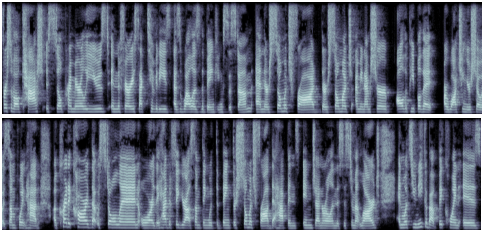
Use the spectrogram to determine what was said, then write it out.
First of all, cash is still primarily used in nefarious activities as well as the banking system. And there's so much fraud. There's so much, I mean, I'm sure all the people that are watching your show at some point had a credit card that was stolen or they had to figure out something with the bank. There's so much fraud that happens in general in the system at large. And what's unique about Bitcoin is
